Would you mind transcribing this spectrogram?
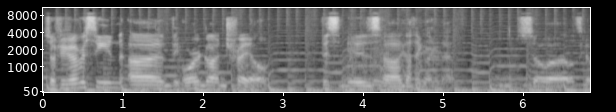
So if you've ever seen uh, the Oregon Trail, this is uh, nothing like that. So uh, let's go.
